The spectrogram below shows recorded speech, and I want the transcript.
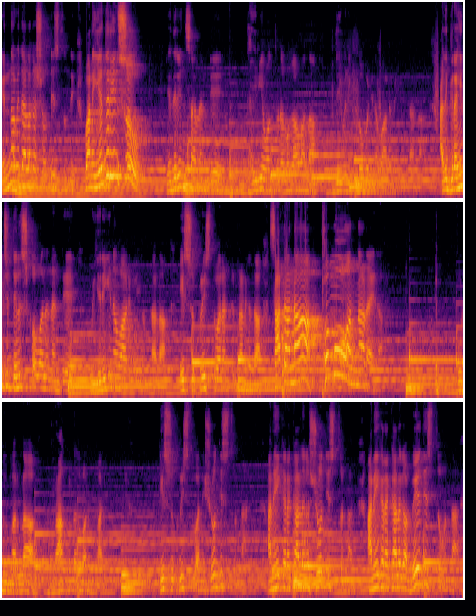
ఎన్నో విధాలుగా శోధిస్తుంది. వాని ఎదిరించు. ఎదిరించాలంటే ధైర్యవంతుడవు కావాలా? దేవునికి లోబడిన వాడవి అది గ్రహించి తెలుసుకోవాలని అంటే నువ్వు ఎరిగిన వాడివి ఉండాలా? యేసు క్రీస్తు వారు అంటున్నాడు కదా సాతానా పొమ్ము అన్నాడు ఆయన. ఎప్పుడు మరలా రాకుండా వాడు పారి యేసు క్రీస్తు వారిని శోధిస్తున్నాడు అనేక రకాలుగా శోధిస్తున్నాడు అనేక రకాలుగా వేధిస్తూ ఉన్నాడు.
